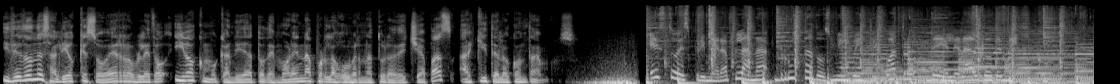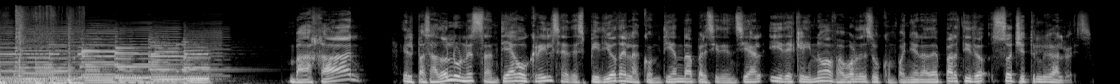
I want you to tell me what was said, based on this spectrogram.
¿Y de dónde salió que Zoé Robledo iba como candidato de Morena por la gubernatura de Chiapas? Aquí te lo contamos. Esto es Primera Plana, Ruta 2024 de El Heraldo de México. ¡Bajan! El pasado lunes, Santiago Krill se despidió de la contienda presidencial y declinó a favor de su compañera de partido, Xochitl Gálvez.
